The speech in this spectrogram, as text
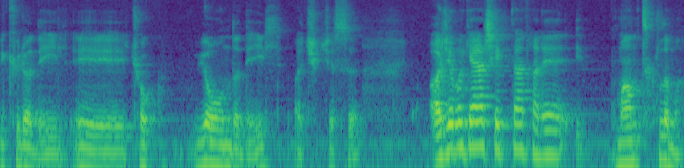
bir kilo değil. E, çok yoğun da değil açıkçası. Acaba gerçekten hani mantıklı mı?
